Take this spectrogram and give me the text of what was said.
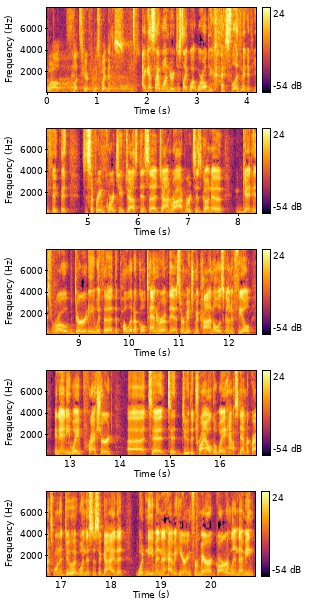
well, let's hear from this witness. I guess I wonder just like what world you guys live in if you think that Supreme Court Chief Justice uh, John Roberts is going to get his robe dirty with uh, the political tenor of this, or Mitch McConnell is going to feel in any way pressured uh, to, to do the trial the way House Democrats want to do it when this is a guy that wouldn't even have a hearing for Merrick Garland. I mean,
